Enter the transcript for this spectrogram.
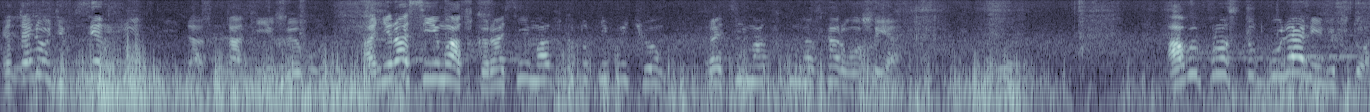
Это люди в Дзержинске, так- такие живут. А не Россия матушка. Россия матушка тут ни при чем. Россия матушка у нас хорошая. Вот. А вы просто тут гуляли или что?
